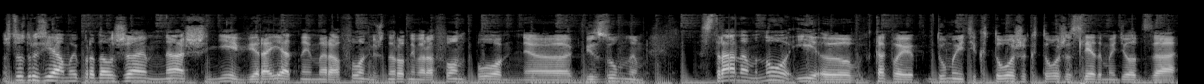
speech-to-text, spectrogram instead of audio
Ну что ж, друзья, мы продолжаем наш невероятный марафон, международный марафон по э, безумным странам. Ну и э, как вы думаете, кто же, кто же следом идет за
